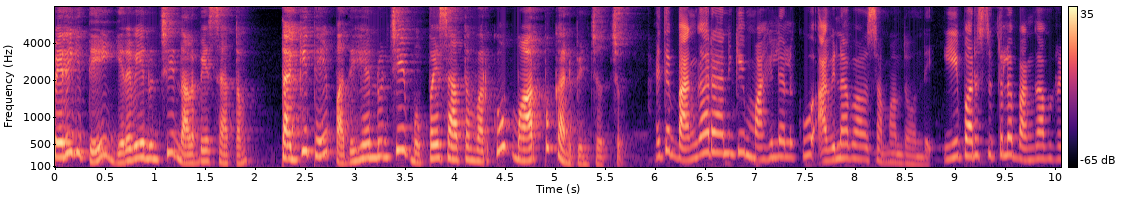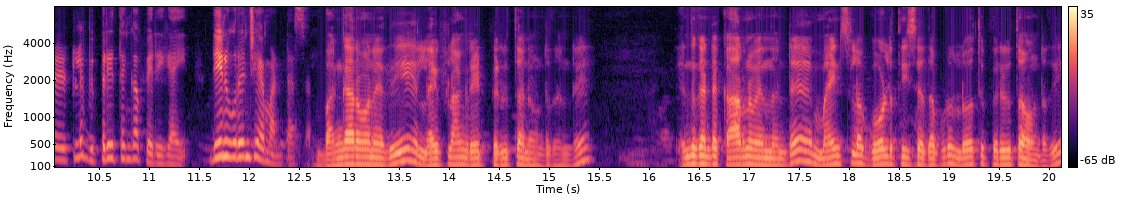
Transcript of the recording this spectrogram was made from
పెరిగితే ఇరవై నుంచి నలభై శాతం తగ్గితే పదిహేను నుంచి ముప్పై శాతం వరకు మార్పు కనిపించవచ్చు అయితే బంగారానికి మహిళలకు అవినాభావ సంబంధం ఉంది. ఈ పరిస్థితుల్లో బంగారం రేట్లు విపరీతంగా పెరిగాయి. దీని గురించి ఏమంటారు సార్? బంగారం అనేది లైఫ్ లాంగ్ రేట్ పెరుగుతూనే ఉంటుందండి. ఎందుకంటే కారణం ఏంటంటే మైండ్స్లో గోల్డ్ తీసేటప్పుడు లోతు పెరుగుతూ ఉంటుంది.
